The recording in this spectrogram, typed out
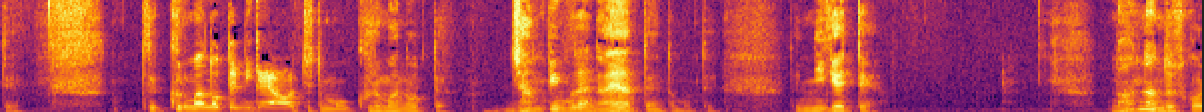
言って。で車乗って逃げようって言ってもう車乗って。ジャンピング台何やってんと思って。逃げて「何なんですか？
